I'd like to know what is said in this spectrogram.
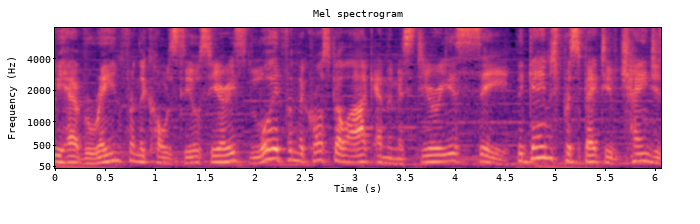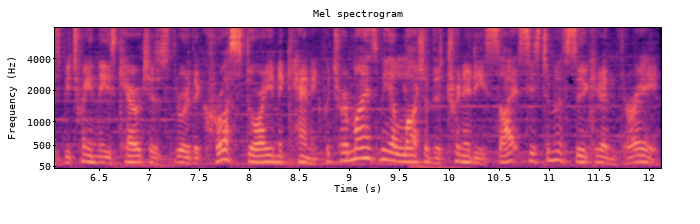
We have Rean from the Cold Steel series, Lloyd from the Crossbell arc, and the Mysterious C. The game's perspective changes between these characters through the cross-story mechanic, which reminds me a lot of the Trinity Sight system of Suikoden 3.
